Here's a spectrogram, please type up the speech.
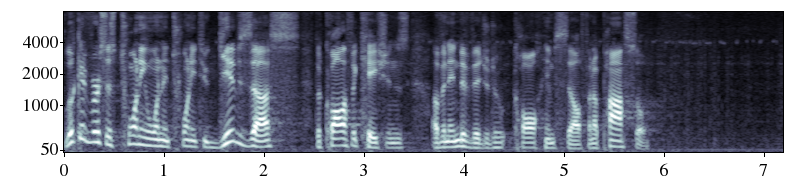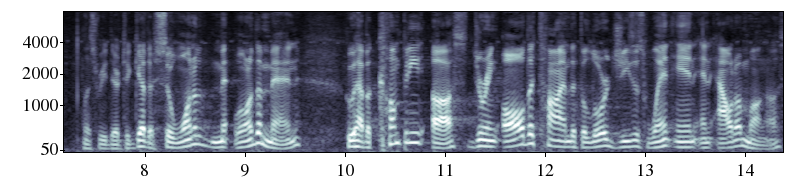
Look at verses 21 and 22, gives us the qualifications of an individual to call himself an apostle. Let's read there together. So one of, one of the men who have accompanied us during all the time that the Lord Jesus went in and out among us,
